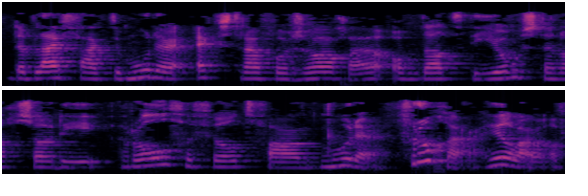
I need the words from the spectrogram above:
daar blijft vaak de moeder extra voor zorgen, omdat die jongste nog zo die rol vervult van moeder. Vroeger, heel lang,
